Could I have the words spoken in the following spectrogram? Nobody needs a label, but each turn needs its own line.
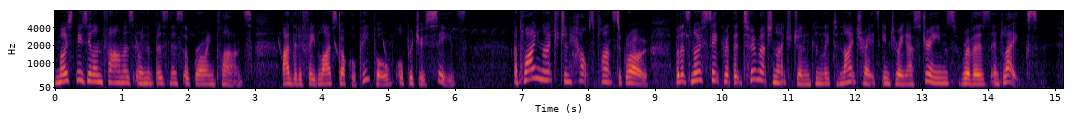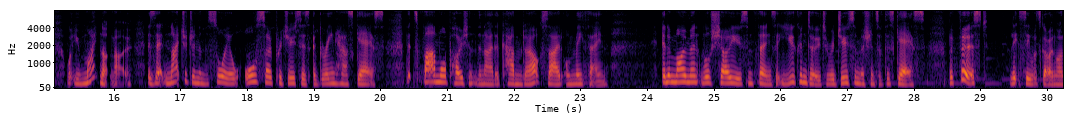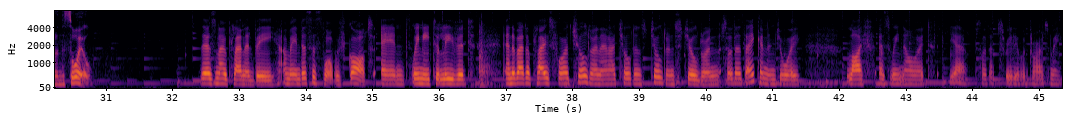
Most New Zealand farmers are in the business of growing plants, either to feed livestock or people or produce seeds. Applying nitrogen helps plants to grow, but it's no secret that too much nitrogen can lead to nitrates entering our streams, rivers and lakes. What you might not know is that nitrogen in the soil also produces a greenhouse gas that's far more potent than either carbon dioxide or methane. In a moment, we'll show you some things that you can do to reduce emissions of this gas. But first, let's see what's going on in the soil.
There's no planet B. I mean, this is what we've got and we need to leave it in a better place for our children and our children's children's children so that they can enjoy life as we know it. Yeah, so that's really what drives me.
